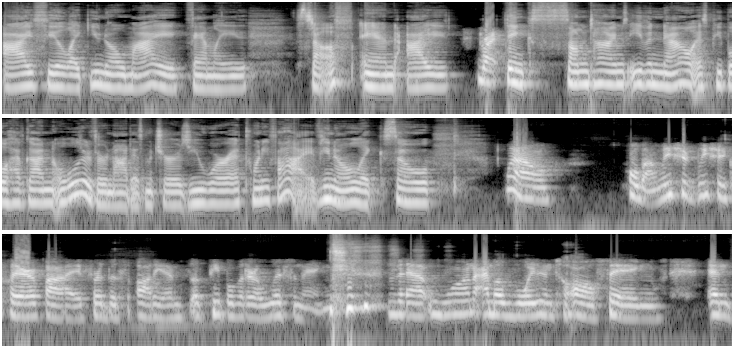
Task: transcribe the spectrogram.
I feel like you know my family stuff and I Right. think sometimes even now as people have gotten older, they're not as mature as you were at 25, you know, like so Well, hold on. We should we should clarify for this audience of people that are listening that one, I'm avoidant to all things, and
